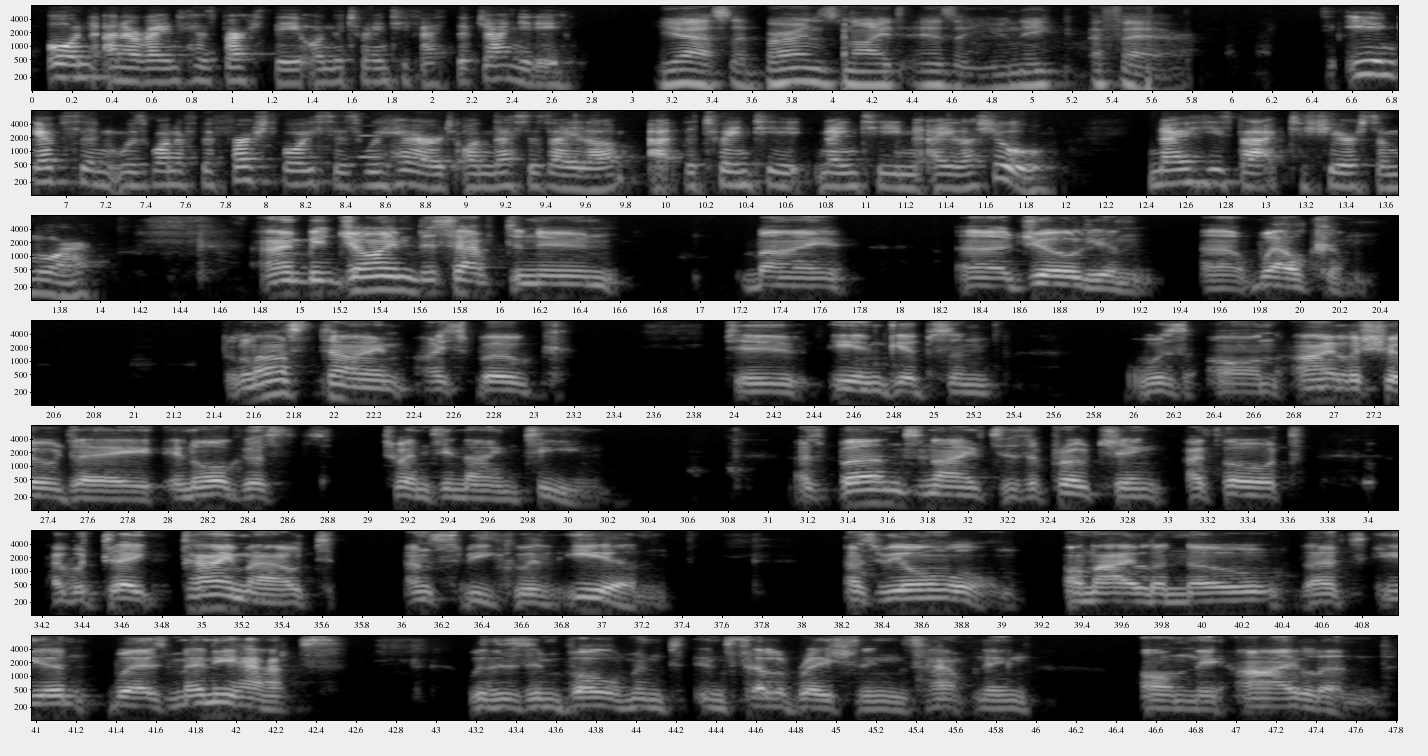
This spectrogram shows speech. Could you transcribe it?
on and around his birthday on the 25th of January. Yes, a Burns night is a unique affair. Ian Gibson was one of the first voices we heard on This Is Islay at the 2019 Islay show. Now he's back to share some more. I've been joined this afternoon by uh, Jolyon, uh, welcome. The last time I spoke to Ian Gibson was on Islay Show Day in August 2019. As Burns Night is approaching, I thought I would take time out and speak with Ian. As we all on Islay know that Ian wears many hats with his involvement in celebrations happening on the island.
